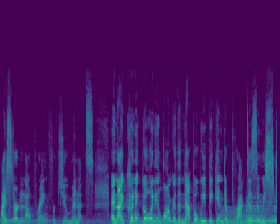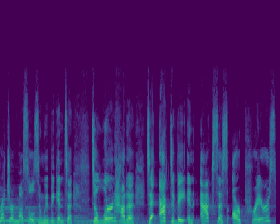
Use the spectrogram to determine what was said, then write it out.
I started out praying for two minutes, and I couldn't go any longer than that. But we begin to practice and we stretch our muscles and we begin to, to learn how to, to activate and access our prayers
